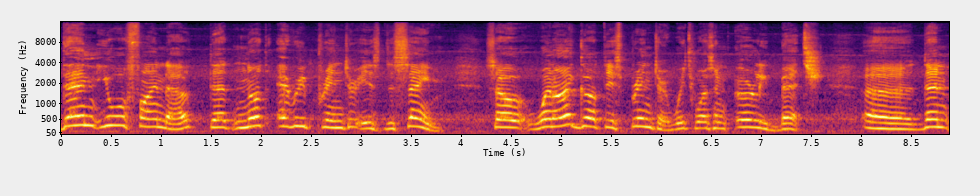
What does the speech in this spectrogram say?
then you will find out that not every printer is the same. So when I got this printer, which was an early batch, uh, then,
